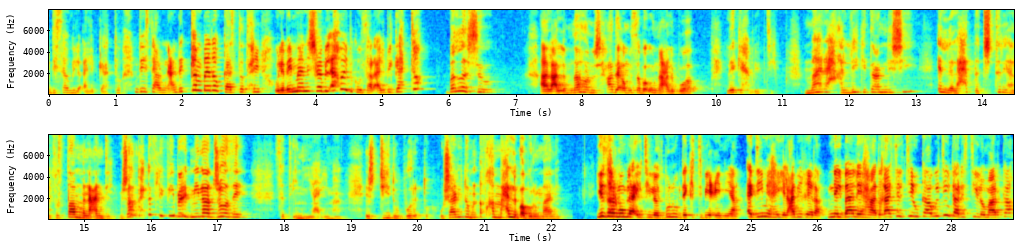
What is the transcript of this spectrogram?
بدي أسوي له قلب جاتو. بدي استعمل من عندك كم بيضة وكاس طحين ولبين ما نشرب القهوة بيكون صار قلب الجاتو بالله شو؟ قال علمناهم شحاده قاموا سبقونا على الابواب ليكي حبيبتي ما رح خليكي تعملي شيء إلا لحتى تشتري هالفستان من عندي. مشان تحتفلي فيه بعيد ميلاد جوزي. صدقيني يا إيمان جديد وبورقته وشاريته من أفخم محل بأبو رماني. يظهر مو ملاقيتي له زبون وبدك تبيعيني إياه. قديمة هي العبي غيرها. من البالة هاد. غاسلتي وكاويتي ودارستي له ماركة.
